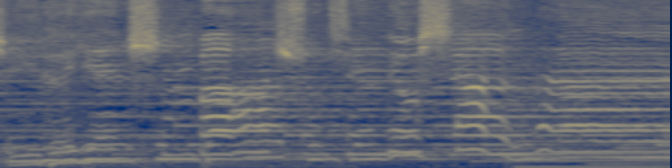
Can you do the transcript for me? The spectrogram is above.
谁的眼神把春天留下来？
